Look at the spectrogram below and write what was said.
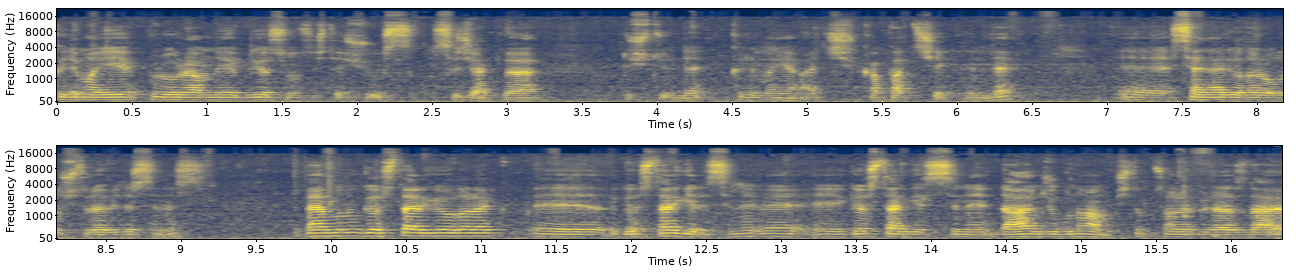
Klimayı programlayabiliyorsunuz. İşte şu sıcaklığa düştüğünde klimayı aç, kapat şeklinde senaryolar oluşturabilirsiniz. Ben bunun gösterge olarak e, göstergelisini ve e, göstergesini daha önce bunu almıştım. Sonra biraz daha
